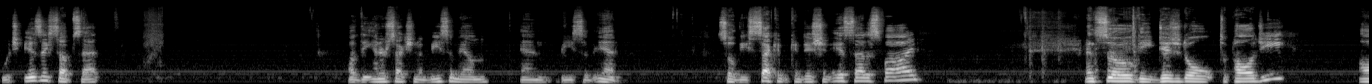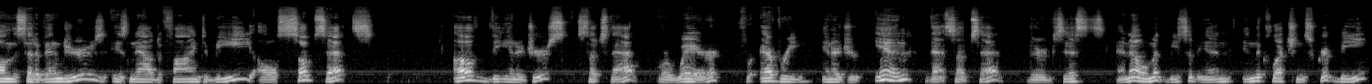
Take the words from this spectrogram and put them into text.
which is a subset of the intersection of b sub m and b sub n. So the second condition is satisfied. And so the digital topology on the set of integers is now defined to be all subsets of the integers such that, or where, for every integer in that subset, there exists an element b sub n in the collection script B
